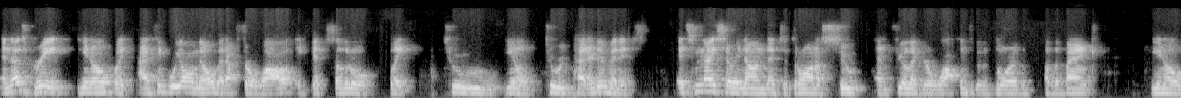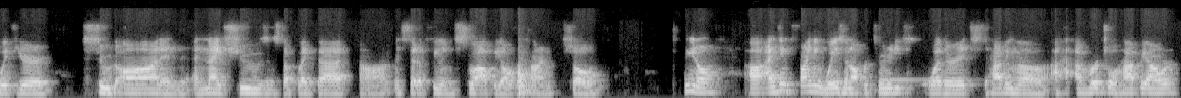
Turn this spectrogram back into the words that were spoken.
and that's great, you know. But I think we all know that after a while, it gets a little like too, you know, too repetitive, and it's it's nice every now and then to throw on a suit and feel like you're walking through the door of the, of the bank, you know, with your suit on and, and nice shoes and stuff like that, uh, instead of feeling sloppy all the time. So, you know, uh, I think finding ways and opportunities, whether it's having a, a virtual happy hour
